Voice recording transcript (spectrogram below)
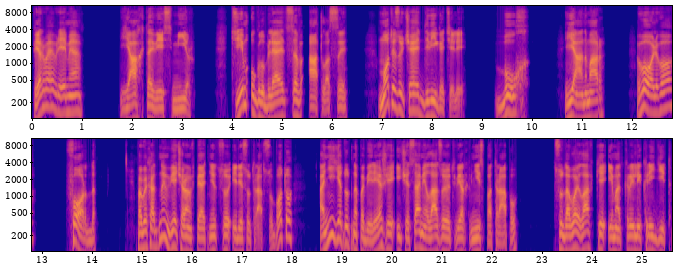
Первое время яхта весь мир. Тим углубляется в атласы. Мод изучает двигатели. Бух, Янмар, Вольво, Форд. По выходным вечером в пятницу или с утра в субботу они едут на побережье и часами лазают вверх-вниз по трапу. В судовой лавке им открыли кредит.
